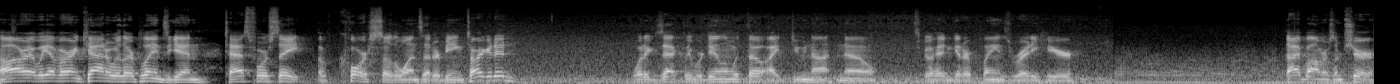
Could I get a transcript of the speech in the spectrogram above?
All right, we have our encounter with our planes again. Task Force 8, of course, are the ones that are being targeted. What exactly we're dealing with, though, I do not know. Let's go ahead and get our planes ready here. Dive bombers, I'm sure.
